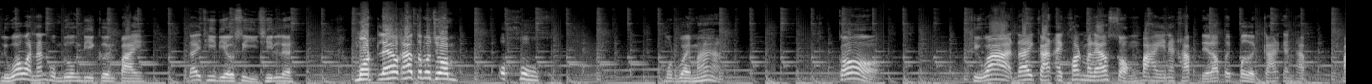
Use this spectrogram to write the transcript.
หรือว่าวันนั้นผมดวงดีเกินไป ได้ทีเดียว4ชิ้นเลย หมดแล้วครับท่านผู้ชม โอ้โห หมดไวมาก ก็ถือว่าได้การไอคอนมาแล้ว 2 ใบนะครับ เดี๋ยวเราไปเปิดการ์ดกันครับไป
